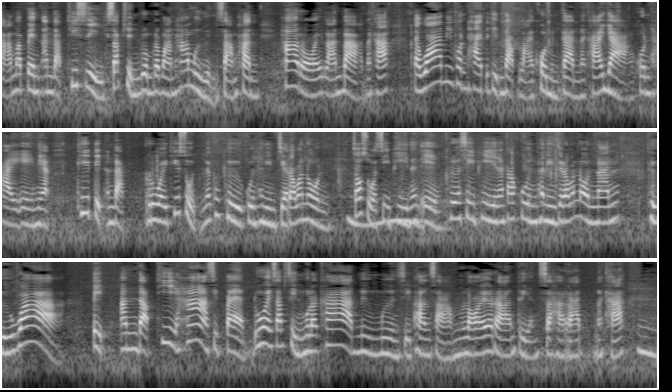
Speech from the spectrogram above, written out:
3 มาเป็นอันดับทีสี่ 4 ทรัพย์สินรวมประมาณ 53,500 ล้านบาทนะคะ แต่ว่ามีคนไทยไปติดอันดับหลายคนเหมือนกันนะคะ อย่างคนไทยเองเนี่ยที่ติดอันดับ รวยที่สุดนั่นก็คือคุณธนินทร์เจรวนนท์เจ้าสัว CP นั่นเอง เครือ CP นะคะคุณธนินทร์เจรวนนท์นั้น ถือว่าติดอันดับที่ 58 ด้วยทรัพย์สินมูลค่า 14,300 ล้านเหรียญสหรัฐนะคะอืม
